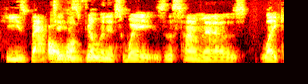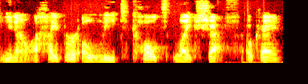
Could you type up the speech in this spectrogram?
he's back Oh, to wow. his villainous ways. This time as like you know a hyper elite cult like chef. Okay,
